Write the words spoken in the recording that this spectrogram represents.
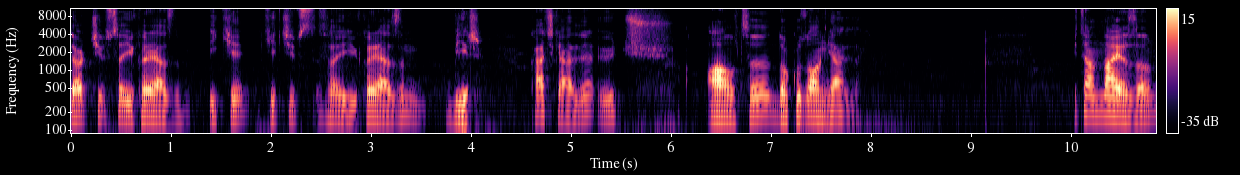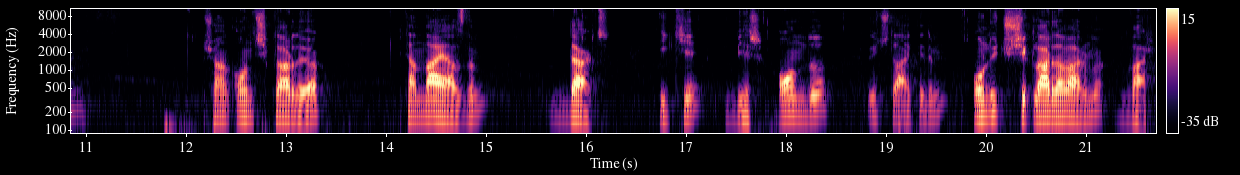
4 çift sayı yukarı yazdım 2. 2 çift sayı yukarı yazdım 1. Kaç geldi? 3 6 9 10 geldi. Bir tane daha yazalım. Şu an 10 şıklarda yok. Bir tane daha yazdım. 4 2 1 10'du. 3 daha ekledim. 13 şıklarda var mı? Var.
